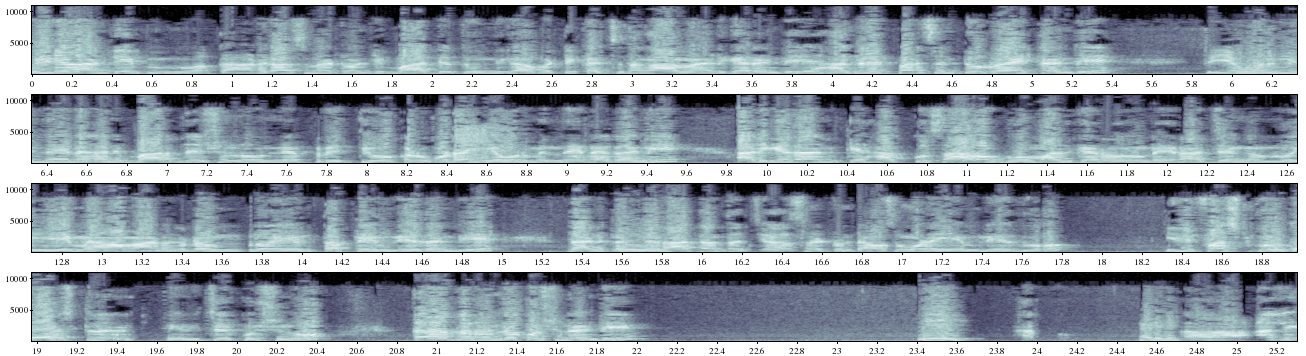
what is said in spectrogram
వీడియో అండి అడగాల్సినటువంటి బాధ్యత ఉంది కాబట్టి ఖచ్చితంగా ఆమె అడిగారండి. హండ్రెడ్ పర్సెంట్ రైట్ అండి. ఎవరి మీదైనా కానీ భారతదేశంలో ఉన్న ప్రతి ఒక్కరు కూడా ఎవరి మీదైనా కానీ అడిగేదానికి హక్కు సార్వభౌమాధికారాలు ఉన్నాయి రాజ్యాంగంలో. ఏమి ఆమె అడగడంలో ఏం తప్పేం లేదండి. దాని పెద్ద రాజ్యాంతం చేయాల్సినటువంటి అవసరం కూడా ఏం లేదు. ఇది ఫస్ట్ ఫస్ట్ నేను ఇచ్చే క్వశ్చన్ తర్వాత రెండో క్వశ్చన్ అండి. అలీ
